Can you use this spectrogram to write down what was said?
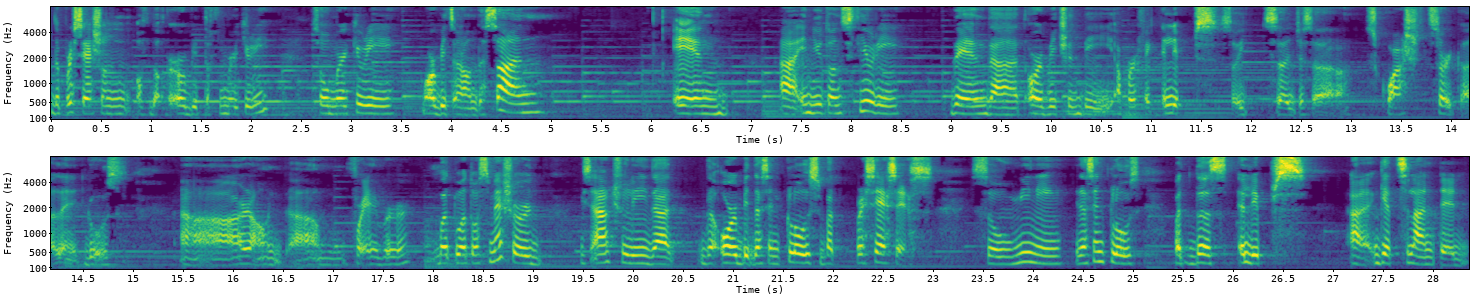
the precession of the orbit of Mercury. So Mercury orbits around the Sun, and uh, in Newton's theory, then that orbit should be a perfect ellipse. So it's uh, just a squashed circle and it goes uh, around um, forever. But what was measured is actually that the orbit doesn't close but precesses. So meaning it doesn't close, but this ellipse uh, gets slanted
